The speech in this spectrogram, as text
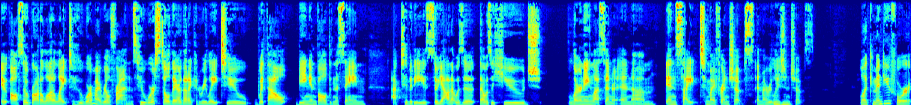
it also brought a lot of light to who were my real friends, who were still there that I could relate to without being involved in the same activities. So yeah, that was a that was a huge learning lesson and um, insight to my friendships and my mm-hmm. relationships. Mm-hmm. Well, I commend you for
